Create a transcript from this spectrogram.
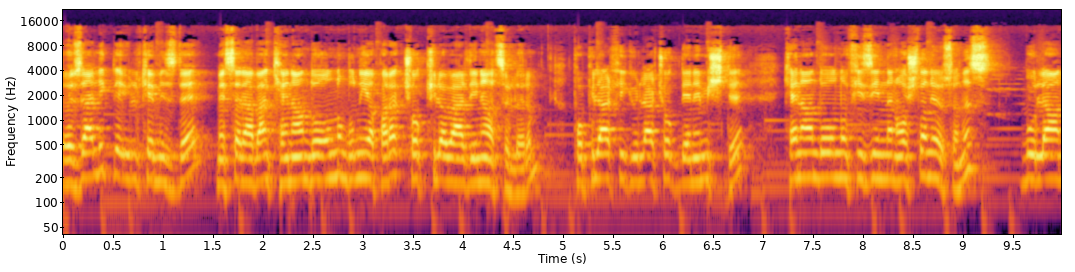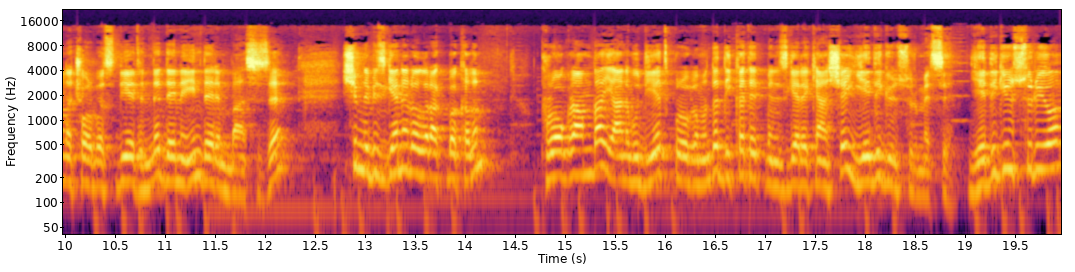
Özellikle ülkemizde mesela ben Kenan Doğulu'nun bunu yaparak çok kilo verdiğini hatırlarım. Popüler figürler çok denemişti. Kenan Doğulu'nun fiziğinden hoşlanıyorsanız bu lahana çorbası diyetinde deneyin derim ben size. Şimdi biz genel olarak bakalım Programda yani bu diyet programında dikkat etmeniz gereken şey 7 gün sürmesi. 7 gün sürüyor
